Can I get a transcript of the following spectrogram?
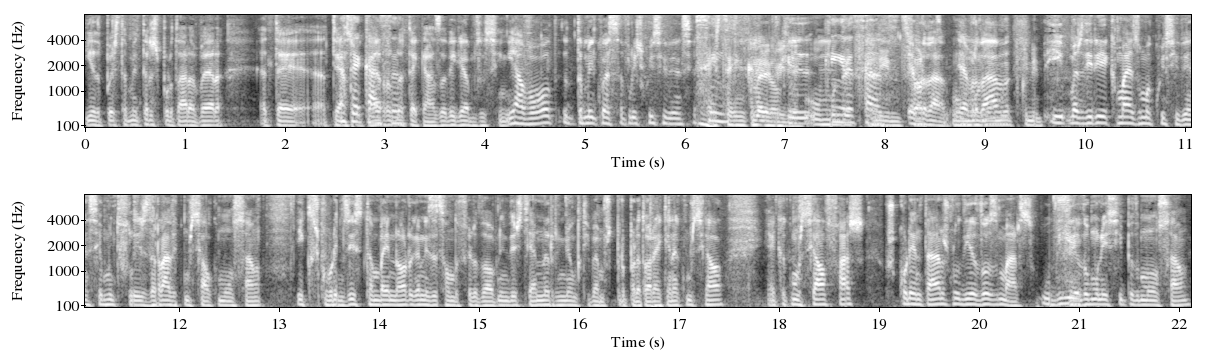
ia depois também transportar a Vera até, até, até casa. Terra, até casa, digamos assim. E à volta também com essa feliz coincidência. Sim. Isto é incrível. Que, o mundo é pequenino. É verdade, é verdade. É e, mas diria que mais uma coincidência muito feliz da Rádio Comercial como Monção e que descobrimos isso também na organização da Feira de Obrin deste ano, na reunião que tivemos de preparatória aqui na Comercial, é que a Comercial faz os 40 anos no dia 12 de março. O dia Sim. do município de Monção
